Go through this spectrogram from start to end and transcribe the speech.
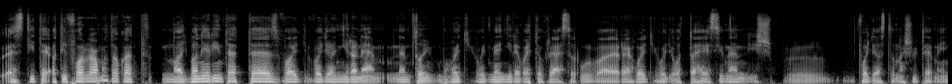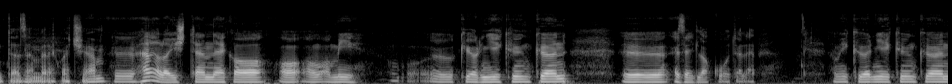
ez ti, a ti forgalmatokat nagyban érintette ez, vagy, vagy annyira nem? Nem tudom, hogy, hogy mennyire vagytok rászorulva erre, hogy, hogy ott a helyszínen is fogyasztanak süteményt az emberek, vagy sem? Hála Istennek a, a, a, a mi környékünkön ez egy lakótelep. A mi környékünkön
